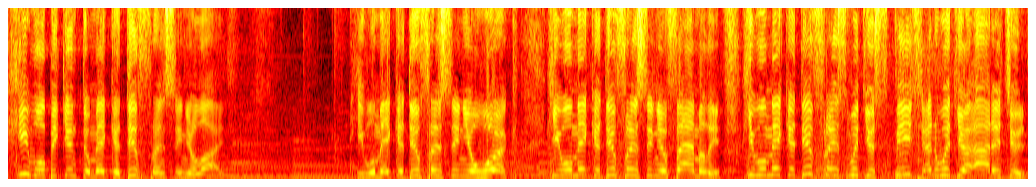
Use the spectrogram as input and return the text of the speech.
He will begin to make a difference in your life. He will make a difference in your work. He will make a difference in your family. He will make a difference with your speech and with your attitude.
